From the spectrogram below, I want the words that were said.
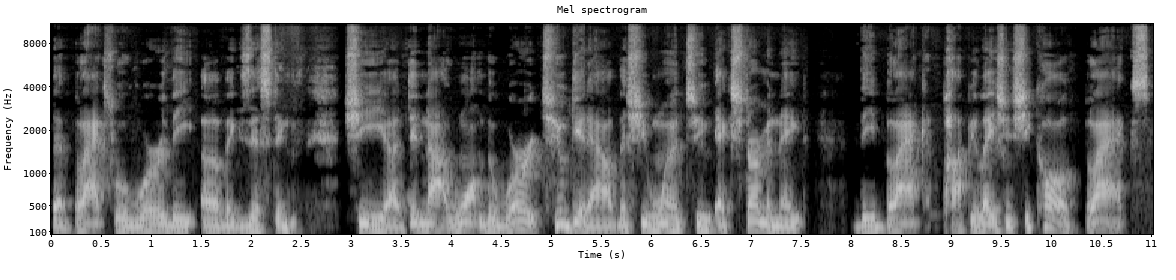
that blacks were worthy of existing. She uh, did not want the word to get out that she wanted to exterminate the black population. She called blacks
